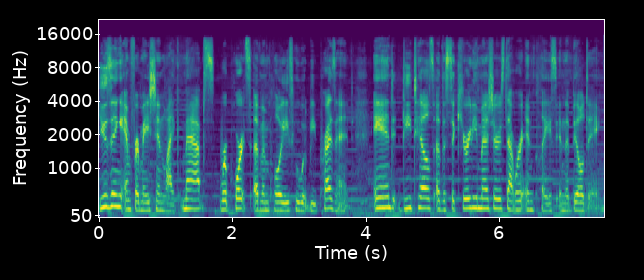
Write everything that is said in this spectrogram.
using information like maps, reports of employees who would be present, and details of the security measures that were in place in the building.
